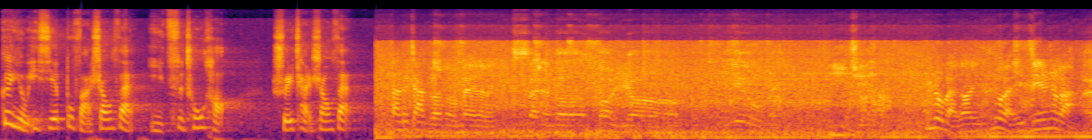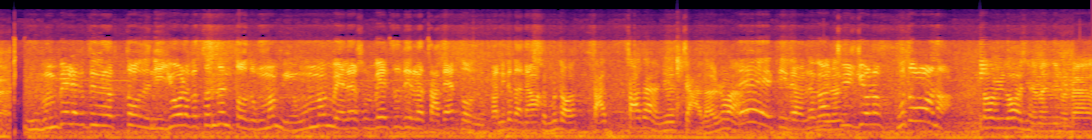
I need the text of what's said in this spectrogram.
更有一些不法商贩以次充好。水产商贩，它的价格怎么卖的呢？三两的刀鱼要六百一斤，六百到六百一斤是吧？哎。我们卖那个这个刀子，你要那个真正刀子，我们没有，我们买的是外资的那炸弹刀子，把你给他俩。什么刀？炸炸弹就是假的，是吧？哎，对的，那个就叫那胡刀呢。刀鱼多少钱呢？你们卖的？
